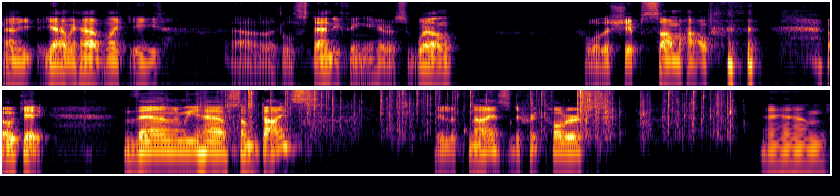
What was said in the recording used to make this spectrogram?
And yeah, we have like a a little standy thingy here as well for the ship somehow. okay, then we have some dice. They look nice, different colors. And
